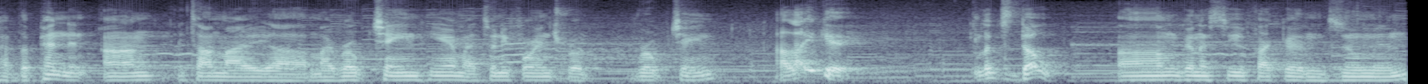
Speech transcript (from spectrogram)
I have the pendant on. It's on my uh, my rope chain here, my 24 inch rope, rope chain. I like it. it looks dope. I'm gonna see if I can zoom in.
